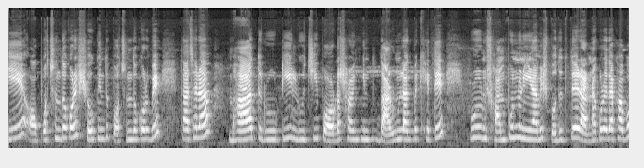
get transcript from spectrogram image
যে অপছন্দ করে সেও কিন্তু পছন্দ করবে। তাছাড়া ভাত, রুটি, লুচি পরোটার সঙ্গে কিন্তু দারুণ লাগবে খেতে। পুরো সম্পূর্ণ নিরামিষ পদ্ধতিতে রান্না করে দেখাবো,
